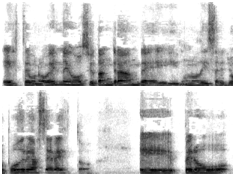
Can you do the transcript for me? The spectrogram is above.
este, uno ve el negocio tan grande y uno dice, yo podré hacer esto. pero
